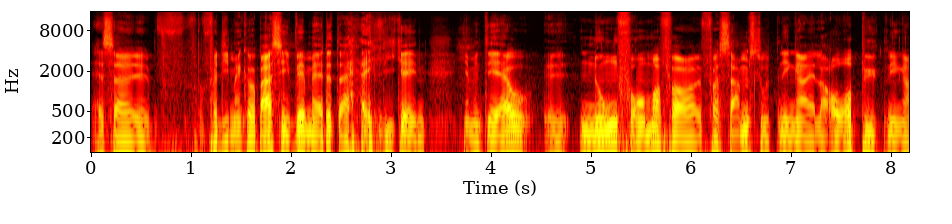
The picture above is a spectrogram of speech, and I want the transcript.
Altså, øh, fordi man kan jo bare se, hvem er det, der er i ligaen. Jamen, det er jo øh, nogle former for, for sammenslutninger eller overbygninger,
